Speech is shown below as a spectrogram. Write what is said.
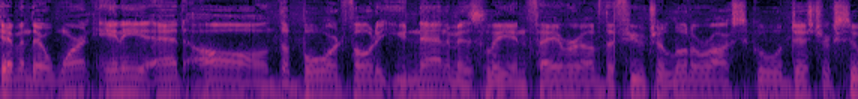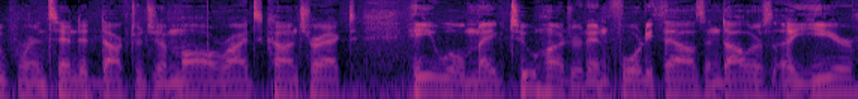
Kevin, there weren't any at all. The board voted unanimously in favor of the future Little Rock School District Superintendent, Dr. Jermall Wright's contract. He will make $240,000 a year,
